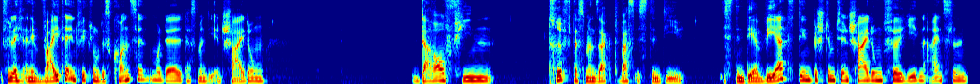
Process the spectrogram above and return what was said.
vielleicht eine Weiterentwicklung des Consent-Modells, dass man die Entscheidung daraufhin trifft, dass man sagt, was ist denn die, ist denn der Wert, den bestimmte Entscheidungen für jeden Einzelnen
